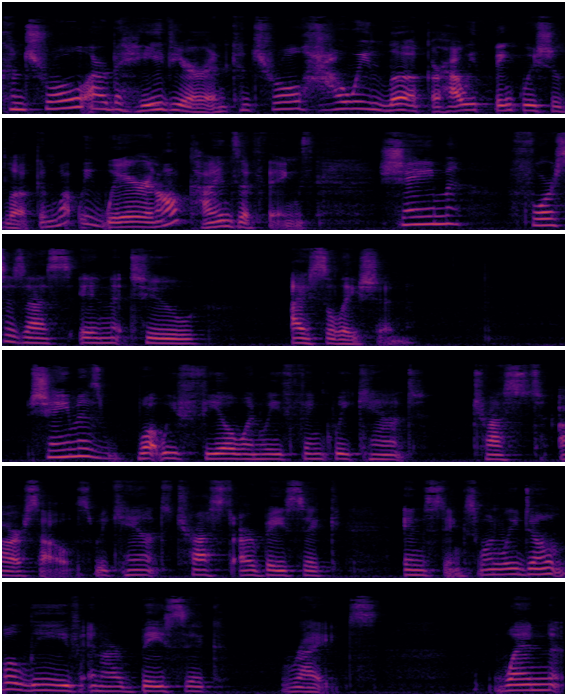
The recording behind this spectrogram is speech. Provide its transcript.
control our behavior and control how we look or how we think we should look and what we wear and all kinds of things. Shame forces us into isolation. Shame is what we feel when we think we can't trust ourselves. We can't trust our basic instincts. When we don't believe in our basic rights. When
